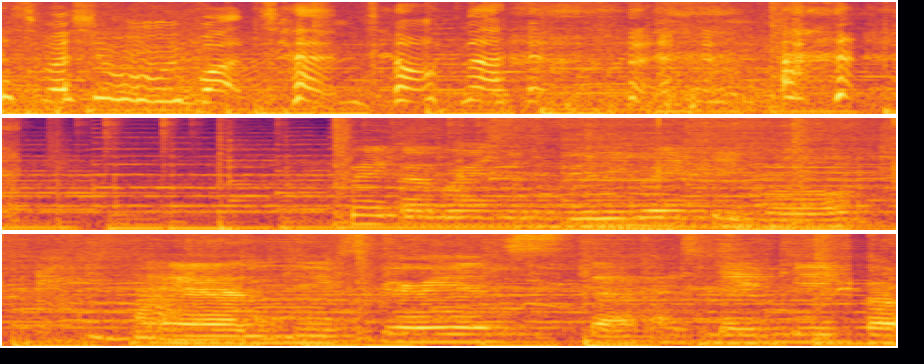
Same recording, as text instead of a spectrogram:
Especially when we bought 10 donuts. Great memories with really great people, and the experience that has made me grow.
